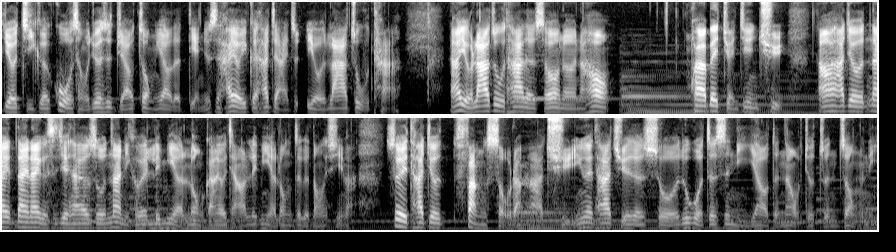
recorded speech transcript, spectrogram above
有几个过程，我觉得是比较重要的点，就是还有一个他讲有拉住他，然后有拉住他的时候呢，然后。快要被卷进去，然后他就那在那，个世界，他就说：“那你可不可以 leave me alone？” 刚刚有讲到 leave me alone 这个东西嘛，所以他就放手让他去，因为他觉得说，如果这是你要的，那我就尊重你。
